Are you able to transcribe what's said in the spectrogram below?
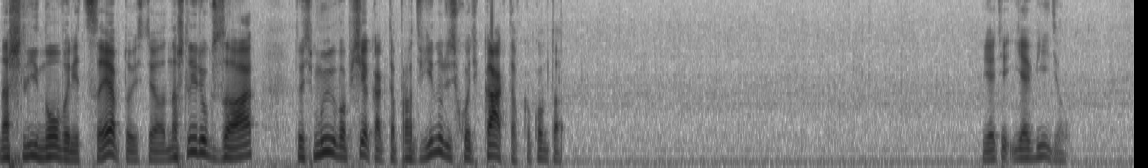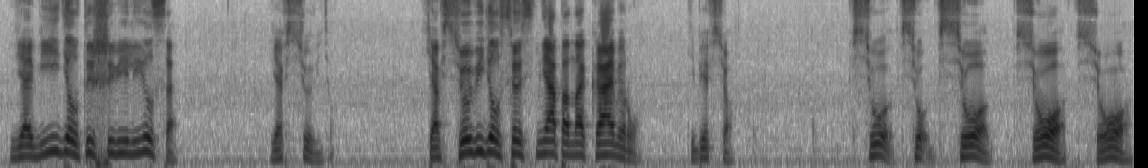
Нашли новый рецепт, то есть, э, нашли рюкзак. То есть, мы вообще как-то продвинулись хоть как-то в каком-то... Я, те, я видел. Я видел, ты шевелился. Я все видел. Я все видел, все снято на камеру. Тебе все. Все, все, все, все, все,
